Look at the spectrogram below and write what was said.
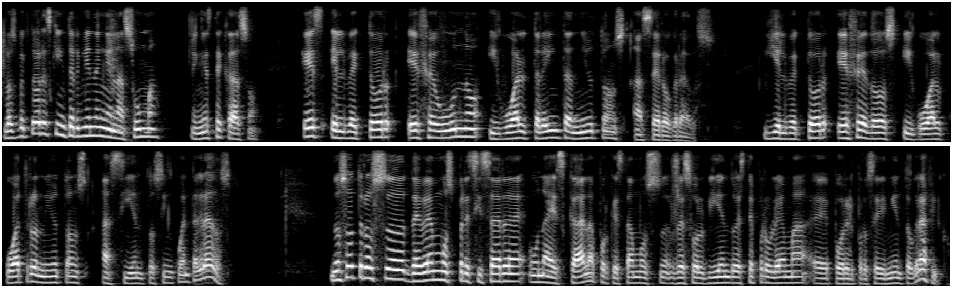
Los vectores que intervienen en la suma, en este caso, es el vector F1 igual 30 newtons a 0 grados y el vector F2 igual 4 newtons a 150 grados. Nosotros eh, debemos precisar eh, una escala porque estamos resolviendo este problema eh, por el procedimiento gráfico.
